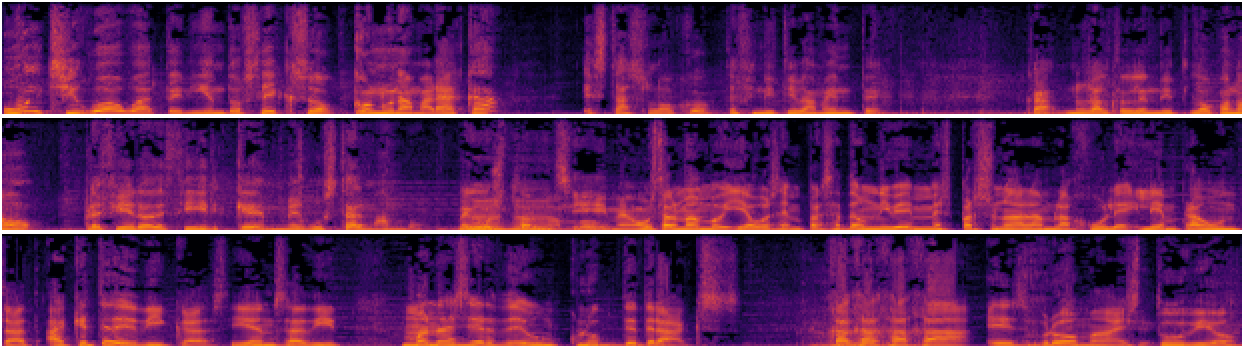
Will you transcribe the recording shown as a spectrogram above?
Un chihuahua teniendo sexo con una maraca, estás loco, definitivamente. Clar, nosaltres li hem dit, loco no, prefiero decir que me gusta el mambo. Me gusta el mambo. Sí, me gusta el mambo. I llavors hem passat a un nivell més personal amb la Júlia i li hem preguntat ¿A què te dediques? I ens ha dit Manager de un club de drags. Ja, ja, ja, ja, és broma, estudio.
